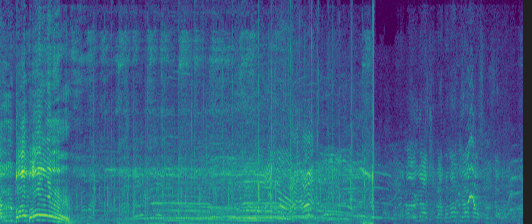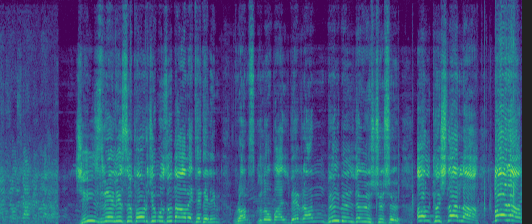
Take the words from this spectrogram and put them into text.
Anvar Babaev. Ama öyle açıklamalar yapmasın o zaman. Sosyal medyada. Cizreli sporcumuzu davet edelim. Rams Global Devran Bülbül dövüşçüsü. Alkışlarla Baran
